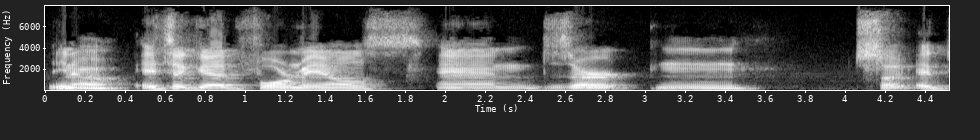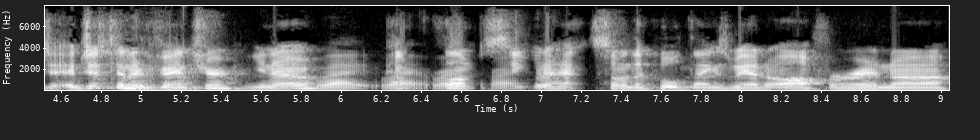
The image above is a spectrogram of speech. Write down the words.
you know, it's a good four meals and dessert, and so it, it just an adventure. You know, Right, right, Come right, see right. what had, some of the cool things we had to offer, and uh,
